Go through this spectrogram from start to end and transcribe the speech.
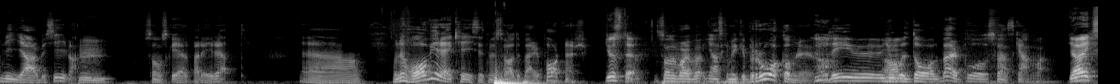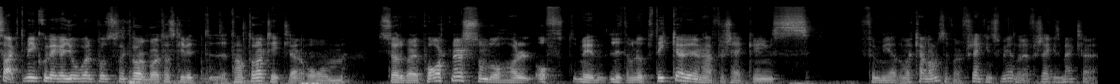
via arbetsgivaren Mm. som ska hjälpa dig rätt. Eh, och nu har vi det här caset med Söderberg Partners. Just det. Som det varit ganska mycket bråk om nu. Och det är ju Ja. Joel Dahlberg på Svenskan va? Ja, exakt. Min kollega Joel på Svenska Dagbladet har skrivit ett antal artiklar om Söderberg Partners som då har ofta med lite av en uppstickare i den här försäkringsförmedlaren. Vad kallar de sig för? Försäkringsförmedlare? Försäkringsmäklare?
